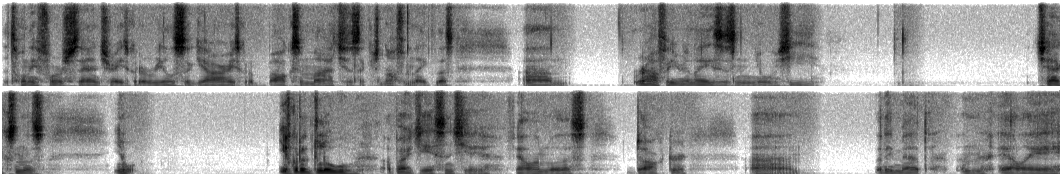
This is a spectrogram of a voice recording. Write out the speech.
the 21st century. He's got a real cigar, he's got a box of matches. Like, there's nothing like this. And Raffi realizes, and you know, she checks on this, you know, you've got a glow about you since you fell in with this doctor um, that he met in LA,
